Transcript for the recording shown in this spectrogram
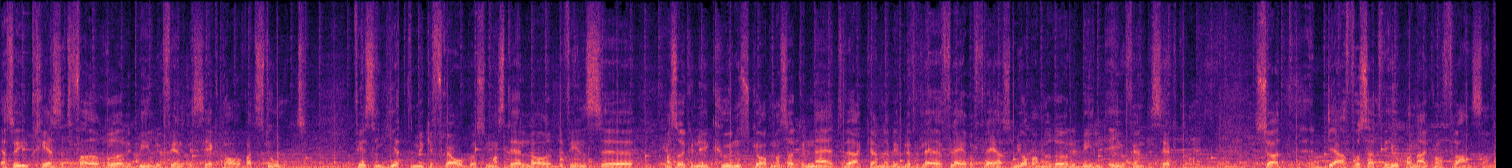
alltså intresset för rörlig bild i offentlig sektor har varit stort. Det finns jättemycket frågor som man ställer. Det finns, eh, man söker ny kunskap, man söker nätverkande. Vi blir fler, fler och fler som jobbar med rörlig bild i offentlig sektor. Så att därför satte vi ihop den här konferensen.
